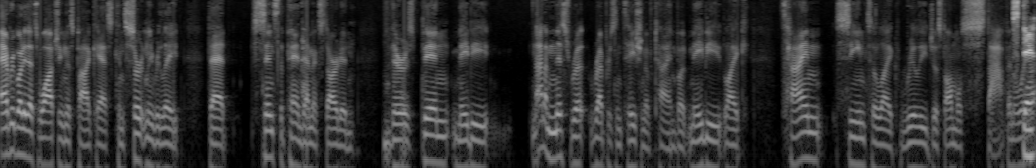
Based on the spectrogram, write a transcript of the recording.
everybody that's watching this podcast can certainly relate that since the pandemic started, there's been maybe not a misrepresentation of time, but maybe like time seemed to like really just almost stop in a way.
